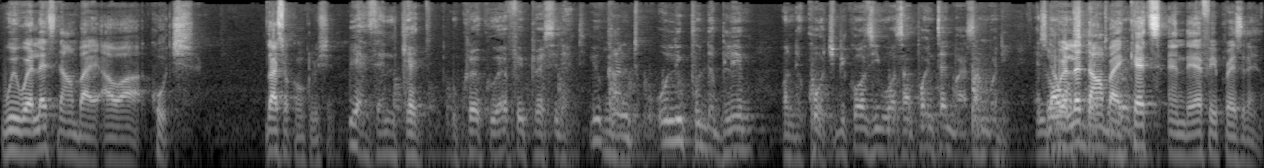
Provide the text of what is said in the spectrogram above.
we were let down by our coach. That's your conclusion. Yes, and Kurt Okraku, FA president. You can't only put the blame on the coach because he was appointed by somebody. And So we were let down by Ket Kets and the FA president.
